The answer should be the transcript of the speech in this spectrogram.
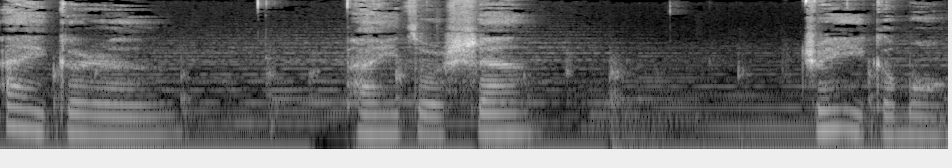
爱一个人，攀一座山，追一个梦。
